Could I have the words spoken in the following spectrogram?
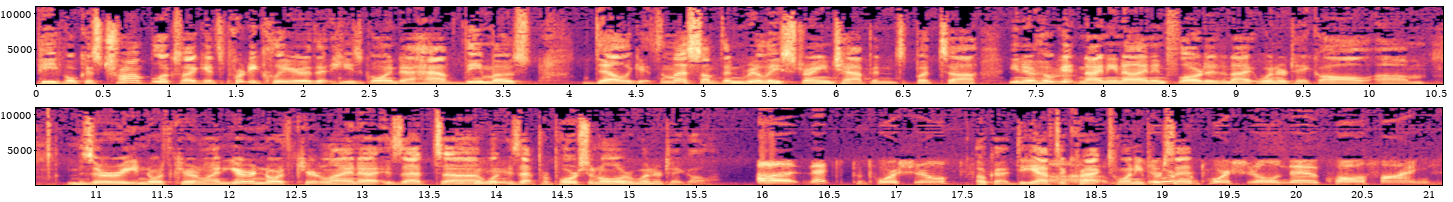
people because Trump looks like it's pretty clear that he's going to have the most delegates, unless something really strange happens. But uh, you know, he'll get 99 in Florida tonight, winner take all. Um, Missouri and North Carolina. You're in North Carolina. Is that uh, what Mhm. is that proportional or winner take all? Uh, that's proportional. Okay. Do you have to crack Um, twenty percent? proportional, no qualifying.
